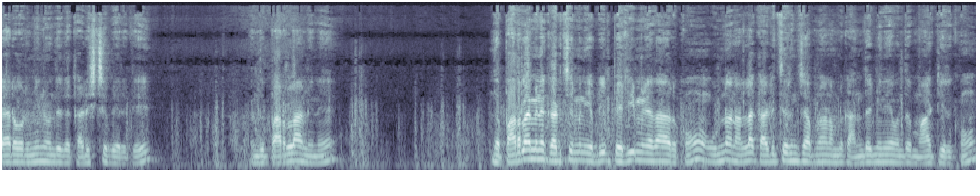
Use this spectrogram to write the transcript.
வேற ஒரு மீன் வந்து இதை கடிச்சிட்டு போயிருக்கு. வந்து பரலா மீன். இந்த பரலா மீனை கடிச்ச மீன் எப்படியும் பெரிய மீனாக தான் இருக்கும். இன்னும் நல்லா கடிச்சிருந்துச்சு அப்படின்னா நம்மளுக்கு அந்த மீனே வந்து மாட்டியிருக்கும்.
